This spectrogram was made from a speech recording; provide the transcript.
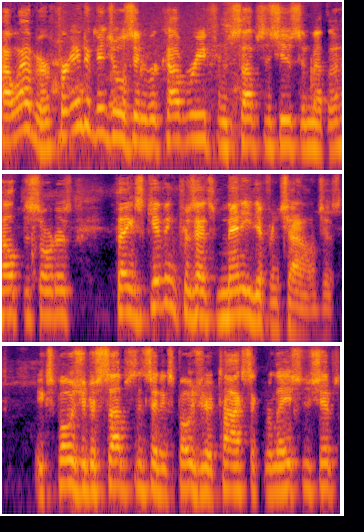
However, for individuals in recovery from substance use and mental health disorders, Thanksgiving presents many different challenges. Exposure to substance and exposure to toxic relationships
